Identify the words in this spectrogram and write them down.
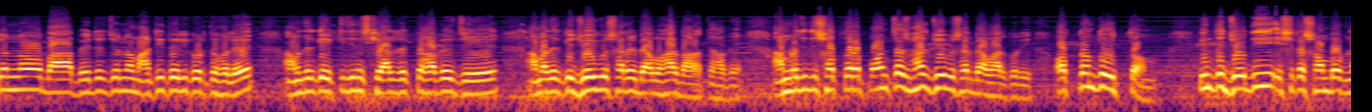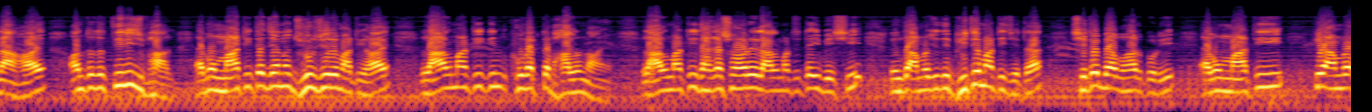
জন্য বা বেডের জন্য মাটি তৈরি করতে হলে আমাদেরকে একটি জিনিস খেয়াল রাখতে হবে যে আমাদেরকে জৈব সারের ব্যবহার বাড়াতে হবে। আমরা যদি শতকরা পঞ্চাশ ভাগ জৈব সার ব্যবহার করি, অত্যন্ত উত্তম। কিন্তু যদি সেটা সম্ভব না হয়, অন্তত তিরিশ ভাগ, এবং মাটিটা যেন ঝুরঝুরে মাটি হয়, লাল মাটি কিন্তু খুব একটা ভালো নয়। লাল মাটি ঢাকা শহরে লাল মাটিটাই বেশি, কিন্তু আমরা যদি ভিটে মাটি যেটা, সেটা ব্যবহার করি, এবং মাটিকে আমরা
